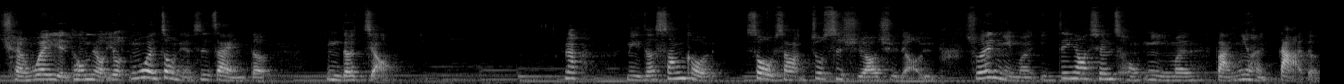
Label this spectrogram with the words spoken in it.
权威也都没有用，因为重点是在你的你的脚。那你的伤口受伤就是需要去疗愈，所以你们一定要先从你们反应很大的、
